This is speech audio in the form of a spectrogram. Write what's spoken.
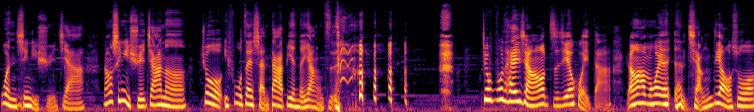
问心理学家，然后心理学家呢，就一副在闪大便的样子。就不太想要直接回答，然后他们会很强调说，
